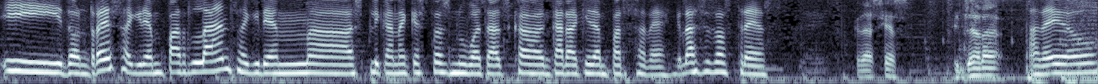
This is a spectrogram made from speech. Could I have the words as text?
i doncs res, seguirem parlant, seguirem eh, explicant aquestes novetats que encara queden per saber. Gràcies als tres. Gràcies. Fins ara. Adeu.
